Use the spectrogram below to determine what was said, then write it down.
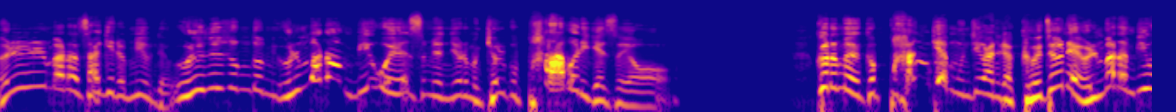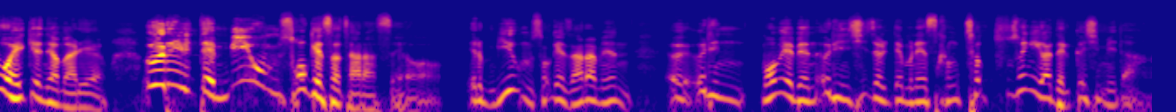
얼마나 자기를 미운데 어느 정도 얼마나 미워했으면 여러분 결국 팔아버리겠어요. 그러면 그 판게 문제가 아니라 그 전에 얼마나 미워했겠냐 말이에요. 어릴 때 미움 속에서 자랐어요. 여러분 미움 속에 자라면 어, 어린 몸에 밴 어린 시절 때문에 상처 투성이가 될 것입니다.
